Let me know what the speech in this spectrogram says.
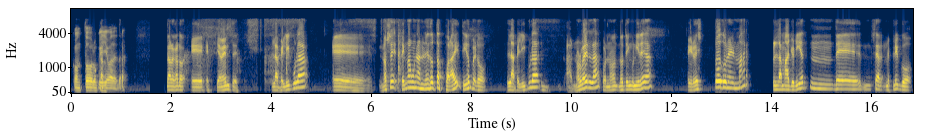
con todo lo que lleva detrás. Claro, claro, eh, efectivamente. La película eh, no sé, tengo algunas anécdotas por ahí, tío, pero la película, al no verla, pues no, tengo ni idea, pero es todo en el mar. La mayoría mm, de. O sea, me explico.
